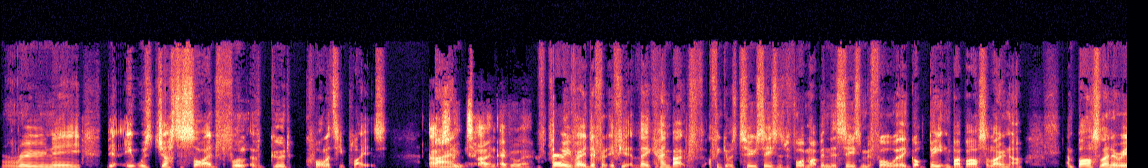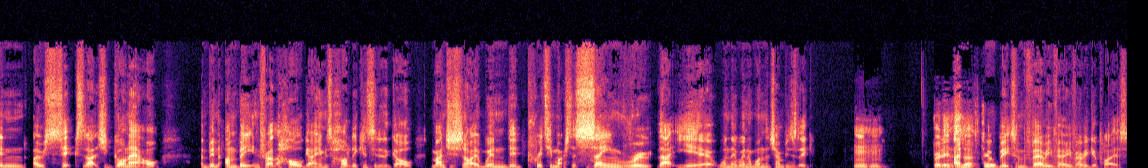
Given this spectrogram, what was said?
Rooney. It was just a side full of good quality players. Absolute talent everywhere. very very different if you they came back I think it was two seasons before it might have been this season before where they got beaten by barcelona and barcelona in 06 had actually gone out and been unbeaten throughout the whole games hardly considered a goal manchester united win did pretty much the same route that year when they went and won the champions league hmm Brilliant and stuff. still beat some very very very good players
